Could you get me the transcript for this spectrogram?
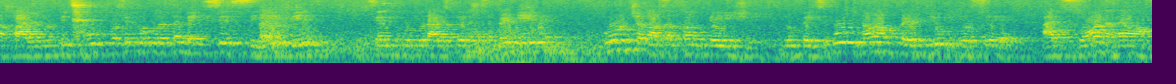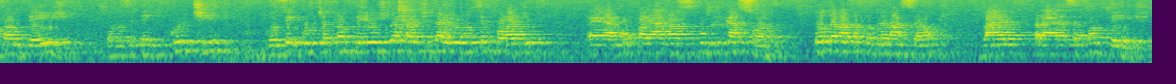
a página no Facebook, você procura também CCEV, Centro Cultural Esperança Vermelha, curte a nossa fanpage no Facebook, não é um perfil que você adiciona, né, é uma fanpage, então você tem que curtir, você curte a fanpage e a partir daí você pode é, acompanhar nossas publicações. Toda a nossa programação vai para essa fanpage.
